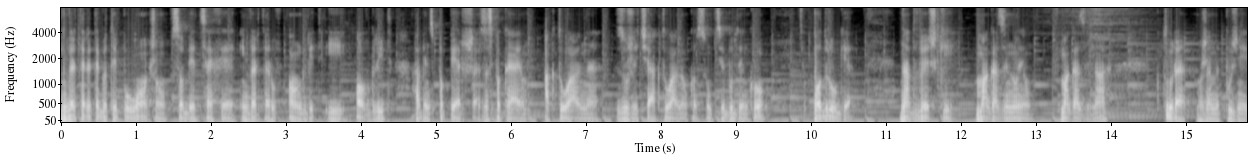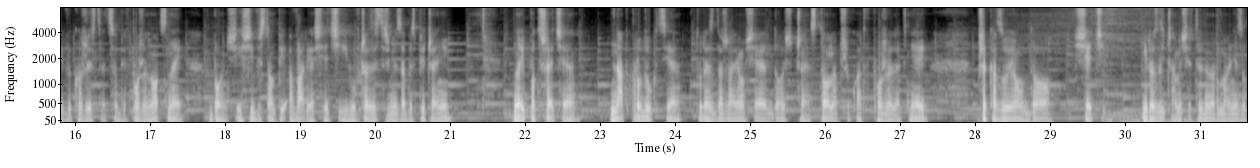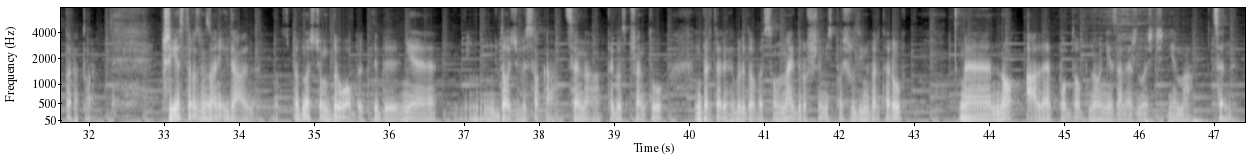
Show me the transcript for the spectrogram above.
Inwertery tego typu łączą w sobie cechy inwerterów on-grid i off-grid, a więc po pierwsze zaspokajają aktualne zużycie, aktualną konsumpcję budynku. Po drugie, nadwyżki magazynują w magazynach, które możemy później wykorzystać sobie w porze nocnej, bądź jeśli wystąpi awaria sieci, wówczas jesteśmy zabezpieczeni. No i po trzecie, nadprodukcje, które zdarzają się dość często, na przykład w porze letniej, przekazują do sieci i rozliczamy się wtedy normalnie z operatorem. Czy jest to rozwiązanie idealne? No, z pewnością byłoby, gdyby nie mm, dość wysoka cena tego sprzętu. Inwertery hybrydowe są najdroższymi spośród inwerterów, e, no ale podobno niezależność nie ma ceny.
